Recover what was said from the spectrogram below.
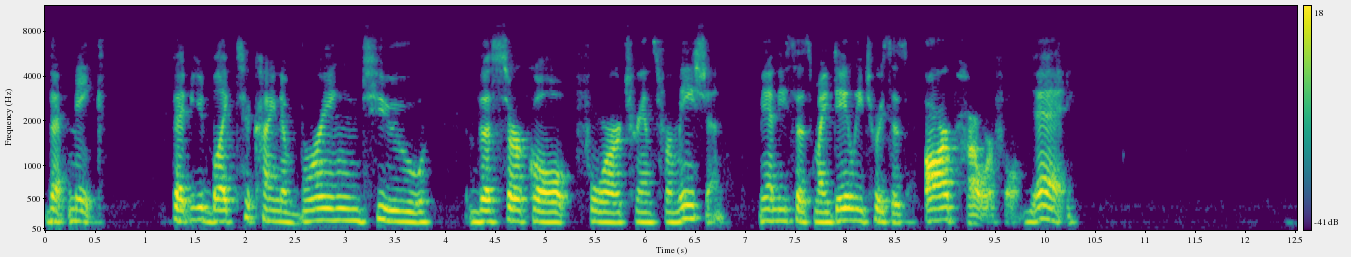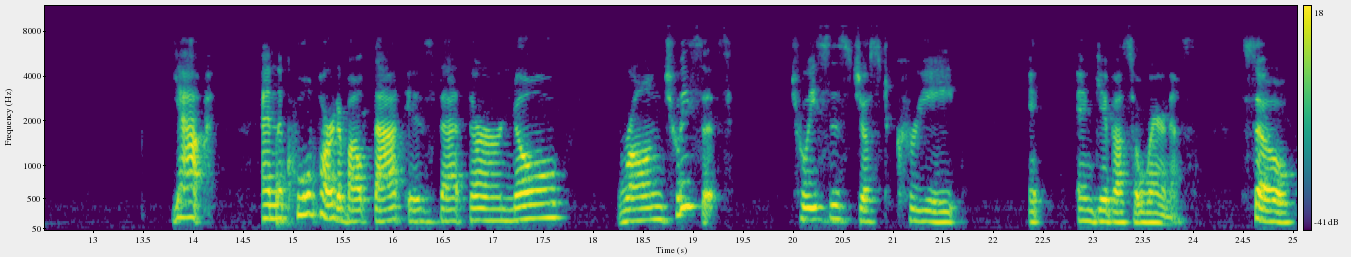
that make that you'd like to kind of bring to the circle for transformation. Mandy says, My daily choices are powerful. Yay. Yeah. And the cool part about that is that there are no wrong choices. Choices just create and give us awareness. So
